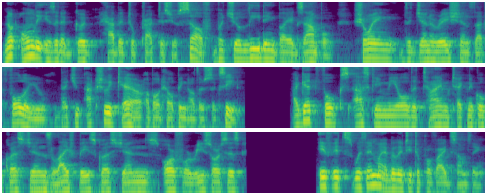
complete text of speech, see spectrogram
Not only is it a good habit to practice yourself, but you're leading by example, showing the generations that follow you that you actually care about helping others succeed. I get folks asking me all the time technical questions, life based questions, or for resources. If it's within my ability to provide something,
